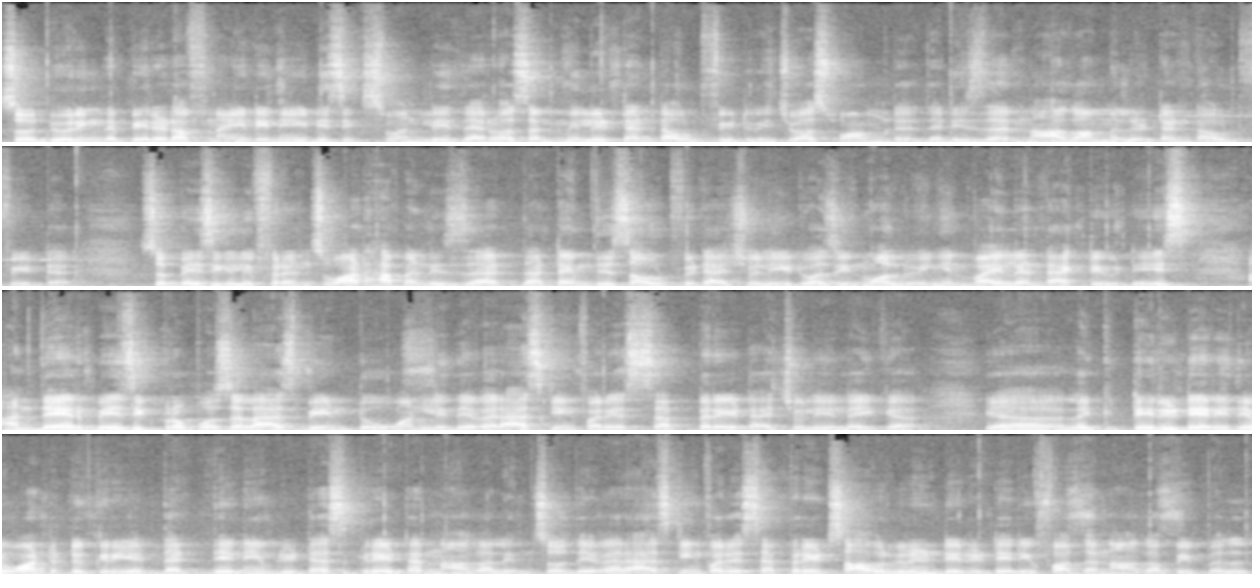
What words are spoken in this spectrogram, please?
So during the period of 1986 only, there was a militant outfit which was formed. That is the Naga militant outfit. So basically friends, what happened is that that time this outfit actually it was involving in violent activities and their basic proposal has been to only they were asking for a separate actually like uh, uh, like territory they wanted to create that they named it as Greater Nagaland. So they were asking for a separate sovereign territory for the Naga people.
